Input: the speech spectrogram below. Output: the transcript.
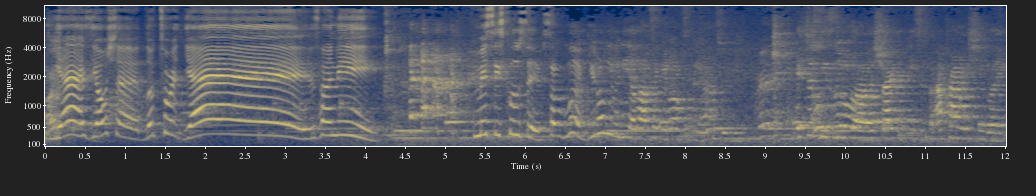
Yes, Joche, look toward. Yes, honey. Miss exclusive. So look, you don't even need a lot taken off to be honest with you. Really? It's just these little uh, striker pieces, I promise you, like your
